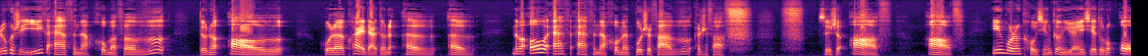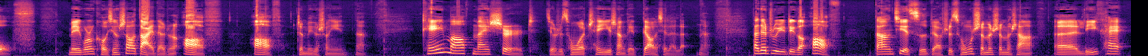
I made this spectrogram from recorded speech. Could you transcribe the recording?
如果是一个 f 呢，后面发 v 读成 of，或者快一点读成 of of。那么 o f f 呢，后面不是发 v，而是发 f f，所以是 off off。英国人口型更圆一些，读成 off。美国人口型稍大一点，读成 off off 这么一个声音啊。Came off my shirt，就是从我衬衣上给掉下来了。那大家注意这个 off 当介词表示从什么什么上呃离开，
